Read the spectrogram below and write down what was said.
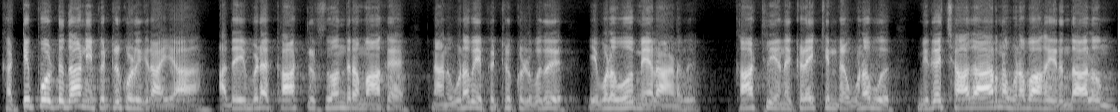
கட்டி போட்டுதான் நீ பெற்றுக்கொள்கிறாயா? அதை விட காற்றில் சுதந்திரமாக நான் உணவை பெற்றுக்கொள்வது எவ்வளவோ மேலானது. காற்றில் எனக்கு கிடைக்கின்ற உணவு மிக சாதாரண உணவாக இருந்தாலும்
